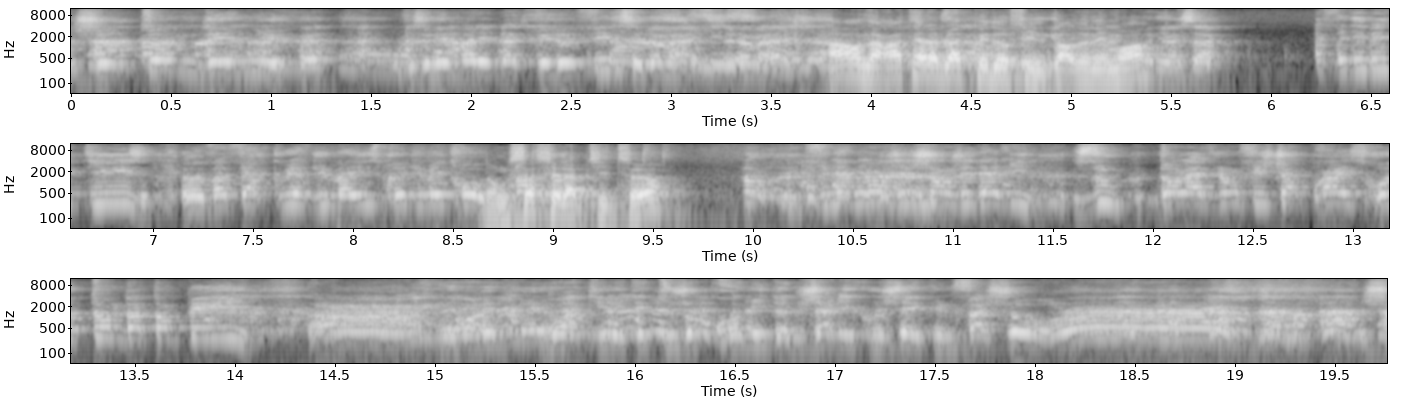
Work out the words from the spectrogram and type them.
Je tombe des nues. Vous aimez pas les blagues pédophiles C'est dommage, c'est dommage. Ah, on a raté la blague pédophile, pardonnez-moi. Ça. fait des bêtises, euh, va faire cuire du maïs près du métro. Donc ça, c'est la petite sœur. Non, finalement j'ai changé d'avis. Zou, dans l'avion Fisher Price, retourne dans ton pays. Ah, moi, qui m'étais toujours promis de ne jamais coucher avec une facho. Ah, Je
